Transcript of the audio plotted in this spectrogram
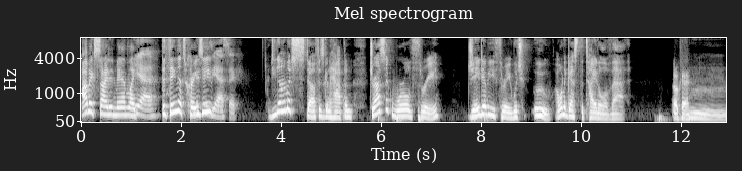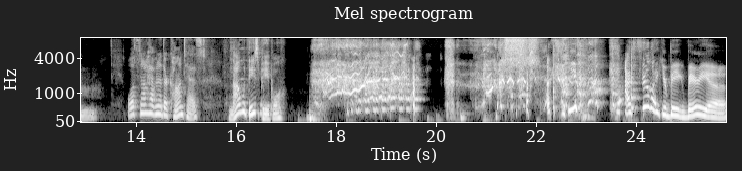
I'm excited, man. Like, Yeah. the thing that's crazy. Enthusiastic. Do you know how much stuff is going to happen? Jurassic World three, JW three. Which, ooh, I want to guess the title of that. Okay. Hmm, Well, let's not have another contest. not with these people. I feel like you're being very uh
